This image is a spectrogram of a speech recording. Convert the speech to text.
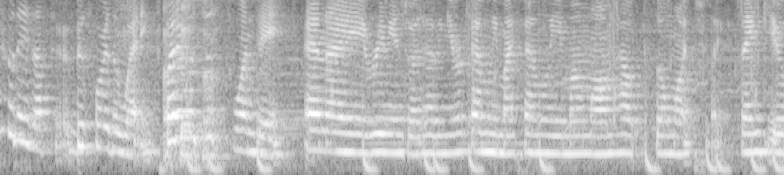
two days after, before the wedding. But it was just one day. And I really enjoyed having your family, my family, my mom helped so much. Like, thank you.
